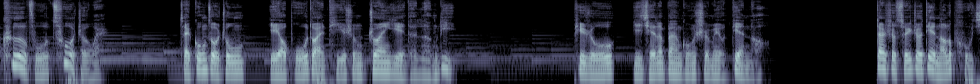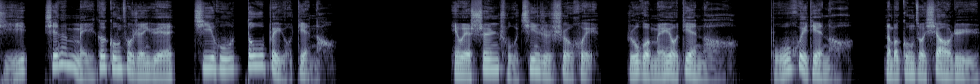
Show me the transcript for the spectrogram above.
克服挫折外，在工作中也要不断提升专业的能力。譬如以前的办公室没有电脑。但是随着电脑的普及，现在每个工作人员几乎都备有电脑。因为身处今日社会，如果没有电脑、不会电脑，那么工作效率、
